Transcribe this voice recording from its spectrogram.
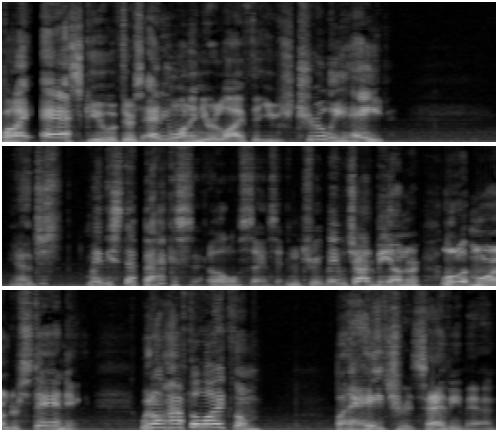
But I ask you, if there's anyone in your life that you truly hate, you know, just maybe step back a little, bit and maybe try to be under a little bit more understanding We don't have to like them, but hatred's heavy, man.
